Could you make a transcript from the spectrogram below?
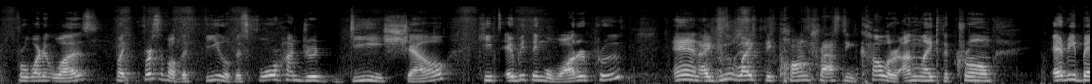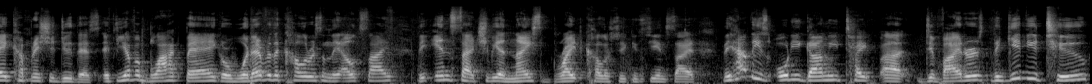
for what it was. But first of all, the feel, this 400D shell keeps everything waterproof. And I do like the contrasting color, unlike the chrome Every bag company should do this. If you have a black bag or whatever the color is on the outside, the inside should be a nice bright color so you can see inside. They have these origami type uh, dividers. They give you two.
